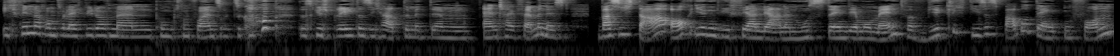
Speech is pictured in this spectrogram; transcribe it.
ich finde auch, um vielleicht wieder auf meinen Punkt von vorhin zurückzukommen, das Gespräch, das ich hatte mit dem Anti-Feminist, was ich da auch irgendwie verlernen musste in dem Moment, war wirklich dieses Bubble-Denken von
